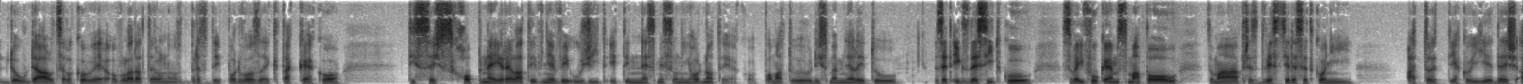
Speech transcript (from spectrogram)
jdou dál celkově. Ovladatelnost, brzdy, podvozek, tak jako ty seš schopnej relativně využít i ty nesmyslné hodnoty. Jako pamatuju, když jsme měli tu ZX10 s Wayfukem, s mapou, to má přes 210 koní a to jako jedeš a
